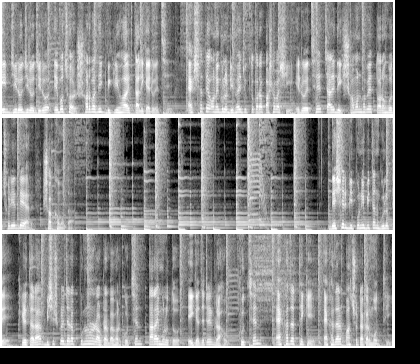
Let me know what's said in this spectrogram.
eight zero zero zero এবছর সর্বাধিক বিক্রি হওয়ার তালিকায় রয়েছে। একসাথে অনেকগুলো ডিভাইস যুক্ত করার পাশাপাশি এর রয়েছে চারিদিক সমানভাবে তরঙ্গ ছড়িয়ে দেওয়ার সক্ষমতা। দেশের বিপণী বিতানগুলোতে ক্রেতারা বিশেষ করে যারা পুরনো রাউটার ব্যবহার করছেন তারাই মূলত এই গ্যাজেটের গ্রাহক। খুঁজছেন এক হাজার থেকে এক হাজার পাঁচশো টাকার মধ্যেই।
